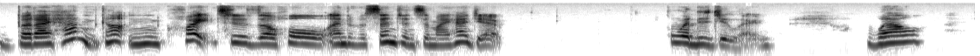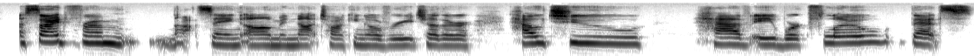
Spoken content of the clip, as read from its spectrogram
but I hadn't gotten quite to the whole end of a sentence in my head yet. What did you learn? Well, aside from not saying um and not talking over each other, how to have a workflow that's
